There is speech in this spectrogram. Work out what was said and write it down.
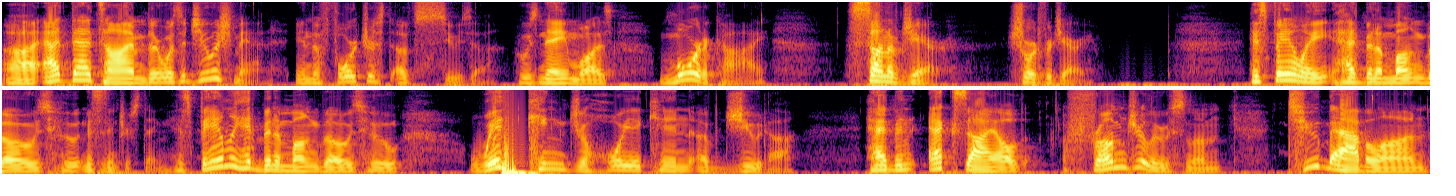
uh, at that time there was a Jewish man in the fortress of Susa whose name was Mordecai, son of Jair, short for Jerry. His family had been among those who, this is interesting, his family had been among those who, with King Jehoiakim of Judah, had been exiled from Jerusalem to Babylon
